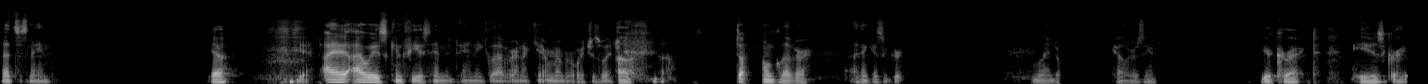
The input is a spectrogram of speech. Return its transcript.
That's his name. Yeah. Yeah, I, I always confuse him and Danny Glover, and I can't remember which is which. Oh, no. Donald Glover, I think, is a great Lando Calrissian. You're correct. He is great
